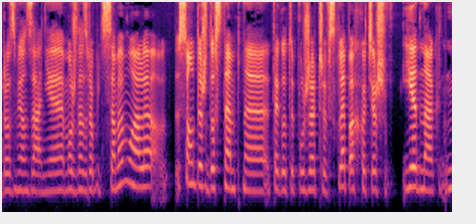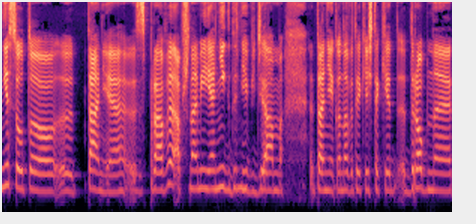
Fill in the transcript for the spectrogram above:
rozwiązanie. Można zrobić samemu, ale są też dostępne tego typu rzeczy w sklepach, chociaż jednak nie są to tanie sprawy, a przynajmniej ja nigdy nie widziałam taniego. Nawet jakieś takie drobne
